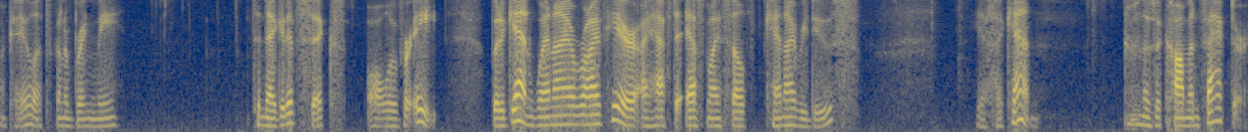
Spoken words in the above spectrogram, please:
Okay, well that's going to bring me to negative 6 all over 8. But again, when I arrive here, I have to ask myself, can I reduce? Yes, I can. there's a common factor.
